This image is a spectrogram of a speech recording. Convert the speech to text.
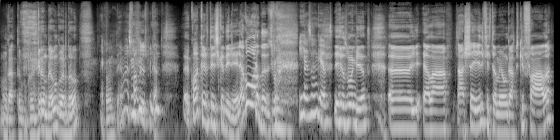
um gato grandão, gordão. É é mais fácil de explicar. É, Qual a característica dele? Ele é gordo, tipo, E resmunguento. e resmunguento. Ele- ela acha ele, que ele também é um gato que fala,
